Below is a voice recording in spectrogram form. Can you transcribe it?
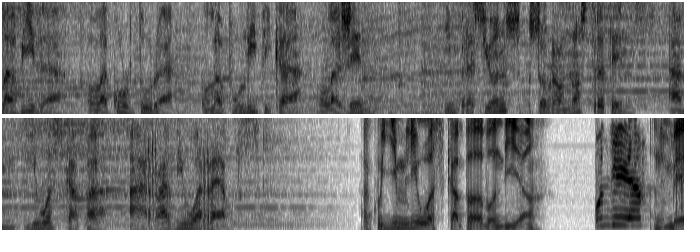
la vida, la cultura, la política, la gent. Impressions sobre el nostre temps amb Iu Escapa a Ràdio Arrels. Acollim l'Iu Escapa, bon dia. Bon dia. Anem bé?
